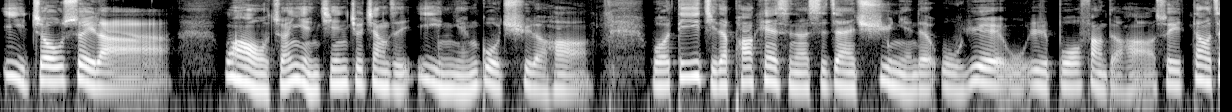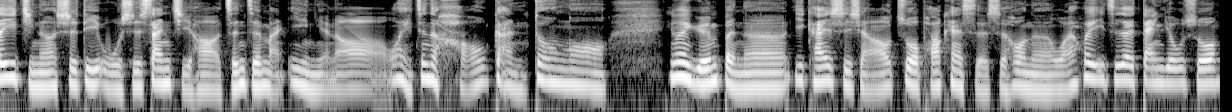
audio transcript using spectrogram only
一周岁啦，哇，转眼间就这样子一年过去了哈。我第一集的 podcast 呢，是在去年的五月五日播放的哈，所以到这一集呢是第五十三集哈，整整满一年了哦，喂，真的好感动哦！因为原本呢一开始想要做 podcast 的时候呢，我还会一直在担忧说，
